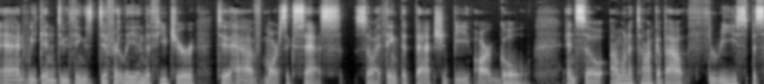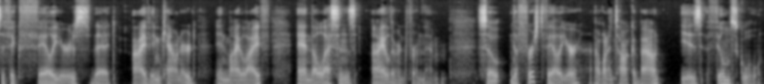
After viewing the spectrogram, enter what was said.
and we can do things differently in the future to have more success. So I think that that should be our goal. And so I want to talk about three specific failures that I've encountered in my life and the lessons I learned from them. So, the first failure I want to talk about is film school.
